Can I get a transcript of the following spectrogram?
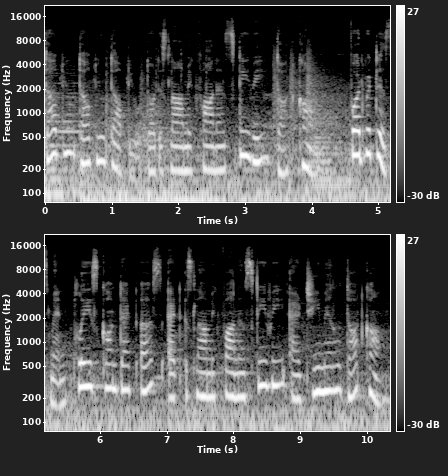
www.islamicfinancetv.com. For advertisement, please contact us at islamicfinancetv at gmail.com.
